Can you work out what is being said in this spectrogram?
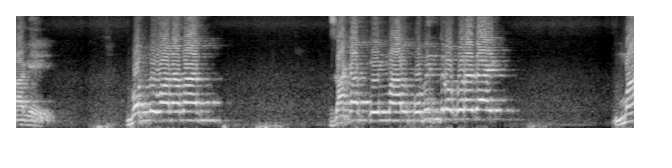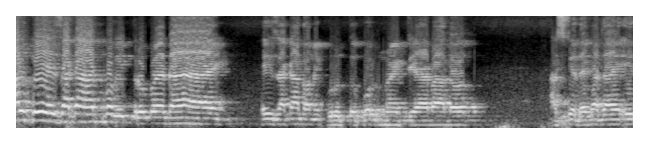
লাগে। বন্ধুগণ আমার, জাকাতকে মাল পবিত্র করে দেয়, মালকে জাকাত পবিত্র করে দেয়। এই জাকাত অনেক গুরুত্বপূর্ণ একটি আবাদত। আজকে দেখা যায় এই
